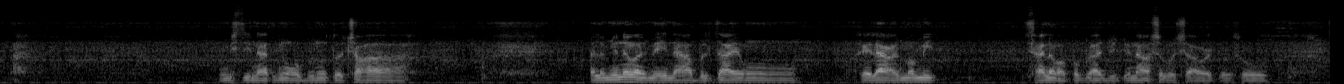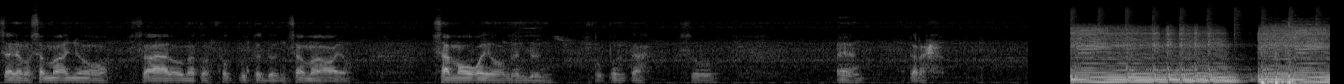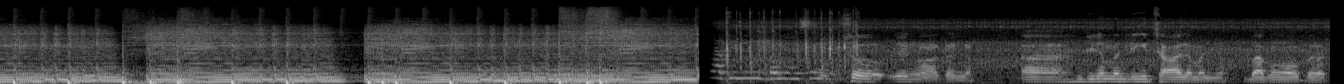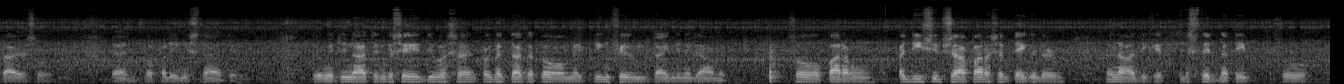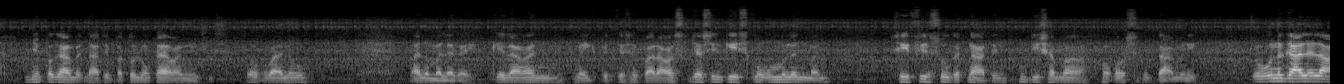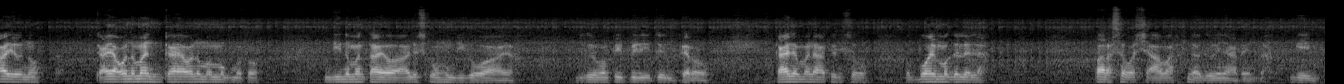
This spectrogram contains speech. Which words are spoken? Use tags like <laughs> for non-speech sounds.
miss din natin yung Obunuto tsaka alam nyo naman may hinahabol tayong kailangan ma-meet. Sana mapag-graduate yun ako sa watch hour ko. So sana masamaan nyo ako sa araw na to. Pagpunta doon sama kayo. Sama ko kayo hanggang doon pupunta. So ayan. Tara So, yun mga tol. no. Ah, hindi naman lingid sa kalaman nyo. Bagong opera tayo. So, yan, papalinis natin. Gamitin natin kasi di ba sa, pag nagtatato may cling film tayong ginagamit. So, parang adhesive siya, para siyang tegaderm na nakadikit instead na tape. So, yun yung paggamit natin. Patulong tayo kay. So, paano, paano malagay? Kailangan maigpit kasi para just in case kung umulan man, safe yung sugat natin. Hindi siya ma-cross-contaminate. So kung nag-aalala kayo, no, kaya ko naman, kaya ko naman magmoto. Hindi naman tayo aalis kung hindi ko kaya. Hindi ko naman pipilitin, pero kaya naman natin. So, huwag po mag-alala. Para sa watch hour, gagawin natin ito. Game.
